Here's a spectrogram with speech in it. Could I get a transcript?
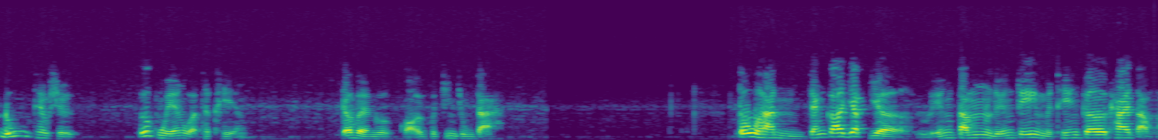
Đúng theo sự ước nguyện và thực hiện trở về ngược cội của chính chúng ta. Tu hành chẳng có giấc giờ, luyện tâm, luyện trí mà thiên cơ khai tổng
